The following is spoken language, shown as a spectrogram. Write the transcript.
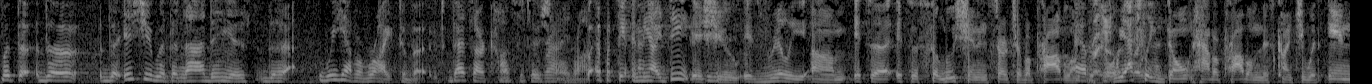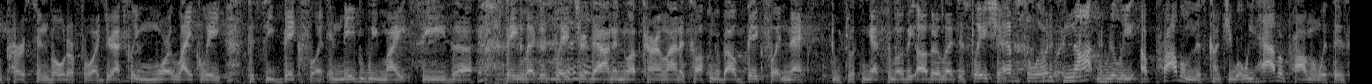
But the, the, the issue with an ID is the we have a right to vote. That's our constitutional right. right. But, but the, and the ID issue is really um, it's a it's a solution in search of a problem. Absolutely. We actually don't have a problem in this country with in-person voter fraud. You're actually more likely to see Bigfoot, and maybe we might see the state legislature down in North Carolina talking about Bigfoot next, looking at some of the other legislation. Absolutely. But it's not really a problem in this country. What we have a problem with is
